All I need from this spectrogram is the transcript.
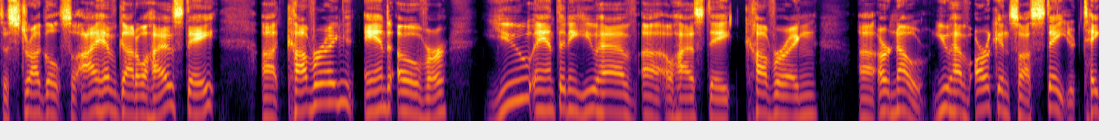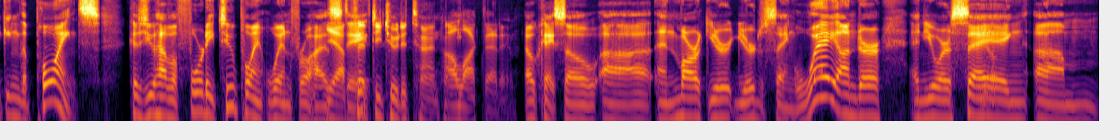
to struggle. So I have got Ohio State uh, covering and over. You, Anthony, you have uh, Ohio State covering. Uh, or no, you have Arkansas State. You're taking the points because you have a 42 point win for Ohio yeah, State. 52 to 10. I'll lock that in. Okay, so uh, and Mark, you're you're just saying way under, and you are saying um,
